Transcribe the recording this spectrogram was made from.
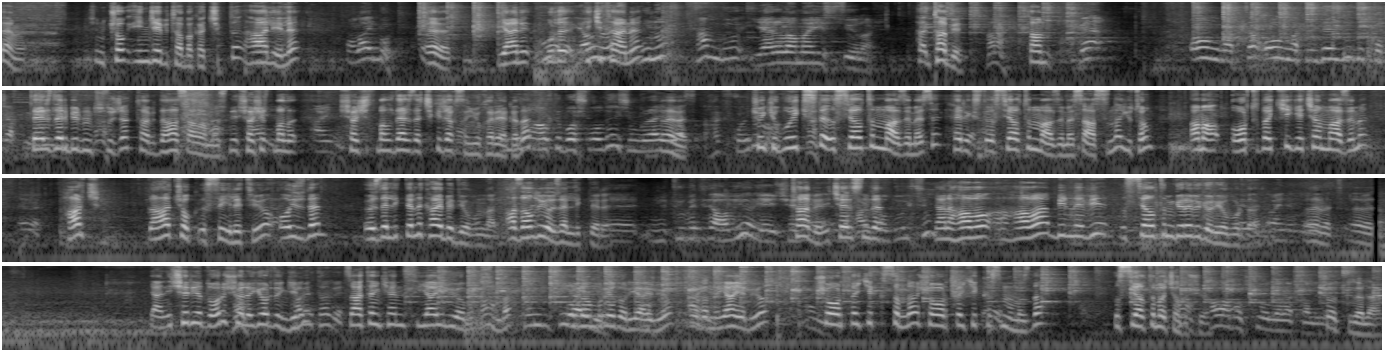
Değil mi? Şimdi çok ince bir tabaka çıktı haliyle. Olay bu. Evet. Yani Bu burada yalnız iki tane. Bunu tam bu yarılamayı istiyorlar. Ha, tabii. Ha Tam ve 10 katsa 10 katın derzi tutacak. diyor. Birbirini tutacak tabi daha sağlam olsun diye. Şaşırtmalı Aynen, aynen. şaşırtmalı derzle çıkacaksın yukarıya Bunun kadar. altı boş olduğu için burayı Evet. biraz hafif koydum Çünkü ama- bu ikisi de ısı yalıtım malzemesi. Her ikisi de ısı yalıtım malzemesi aslında yutom. Ama ortadaki geçen malzeme Evet. harç daha çok ısı iletiyor. O yüzden özelliklerini kaybediyor bunlar. Azalıyor özellikleri. E, nütubeti de alıyor ya içeri. Tabii içerisinde harç olduğu için. yani hava hava bir nevi ısı yalıtım görevi görüyor burada. Evet, aynen doğru. Evet, evet. Yani içeriye doğru şöyle Ha, gördüğün gibi tabii, tabii. zaten kendisi yayılıyor bu kısımda. Kendisi Buradan yayılıyor. buraya doğru yayılıyor. Oradan da yayılıyor. Şu ortadaki kısımda, şu ortadaki kısmımızda ısı yalıtıma çalışıyor. Hava boşluğu olarak kalıyor. Çok güzel abi.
